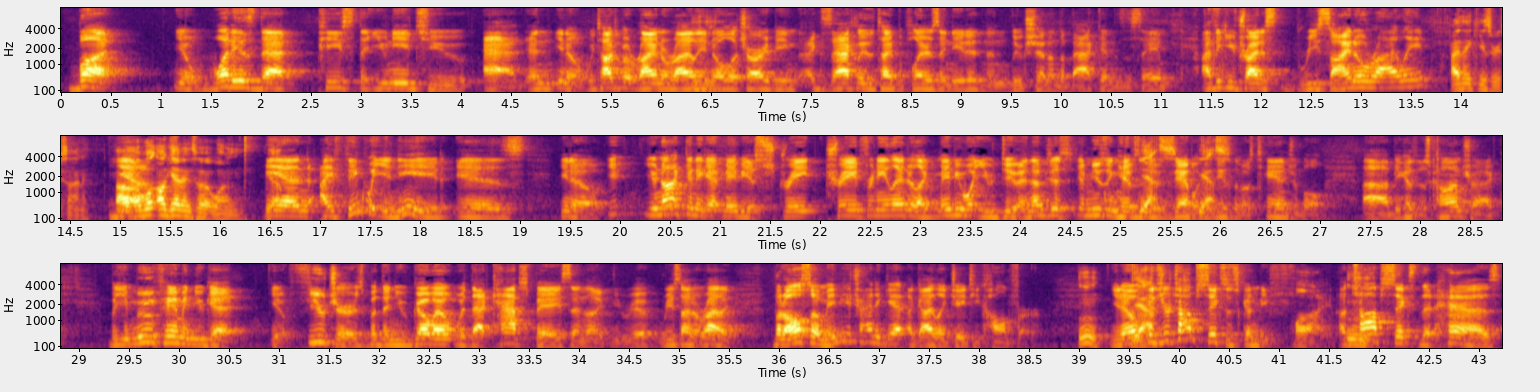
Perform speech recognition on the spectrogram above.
but you know, what is that piece that you need to add? And you know, we talked about Ryan O'Reilly Mm-hmm. and Noel Acciari being exactly the type of players they needed, and then Luke Schenn on the back end is the same. I think you try to re-sign O'Reilly, I think he's resigning. Yeah. Uh, we'll- I'll get into it when. Yeah. and I think what you need is, you know, you, you're not going to get maybe a straight trade for Nylander. Like maybe what you do, and I'm just I'm using him as an example because yes. he's the most tangible uh, because of his contract. But you move him and you get you know futures, but then you go out with that cap space and like you re- re-sign O'Reilly. But also maybe you try to get a guy like JT Compher. You know, Mm, yeah. Mm. because your top six is going to be fine. A top six that has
